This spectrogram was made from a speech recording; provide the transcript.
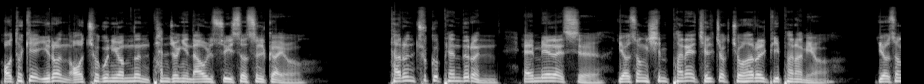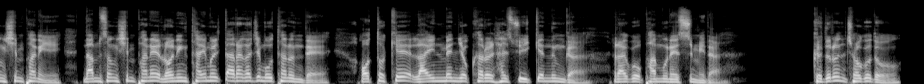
어떻게 이런 어처구니 없는 판정이 나올 수 있었을까요? 다른 축구 팬들은 MLS 여성 심판의 질적 저하를 비판하며 여성 심판이 남성 심판의 러닝타임을 따라가지 못하는데 어떻게 라인맨 역할을 할 수 있겠는가 라고 반문했습니다. 그들은 적어도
